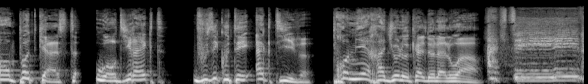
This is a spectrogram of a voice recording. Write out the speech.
En podcast ou en direct, vous écoutez Active, première radio locale de la Loire. Active.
